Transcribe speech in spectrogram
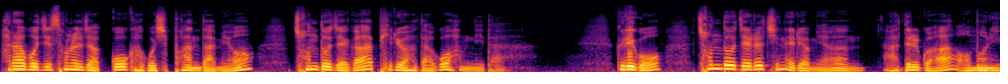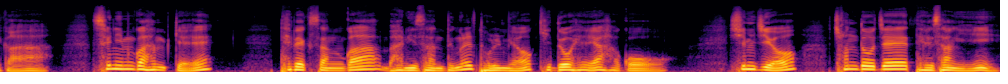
할아버지 손을 잡고 가고 싶어 한다며 천도제가 필요하다고 합니다. 그리고 천도제를 지내려면 아들과 어머니가 스님과 함께 태백산과 만이산 등을 돌며 기도해야 하고 심지어 천도제 대상이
